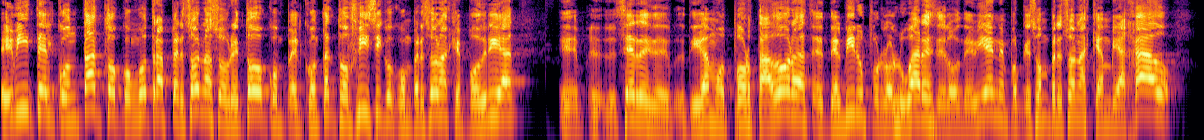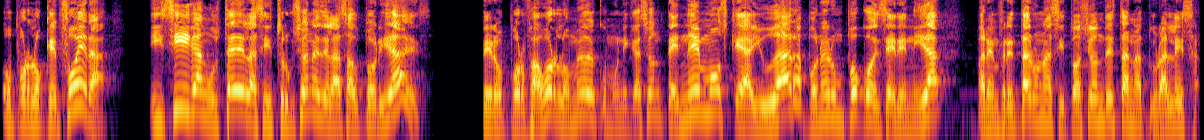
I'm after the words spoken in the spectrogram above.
Evite el contacto con otras personas, sobre todo con el contacto físico con personas que podrían eh, eh, ser, eh, digamos, portadoras del virus por los lugares de donde vienen, porque son personas que han viajado o por lo que fuera. Y sigan ustedes las instrucciones de las autoridades. Pero por favor, los medios de comunicación tenemos que ayudar a poner un poco de serenidad para enfrentar una situación de esta naturaleza.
